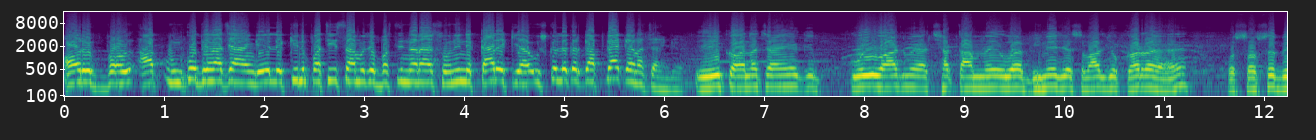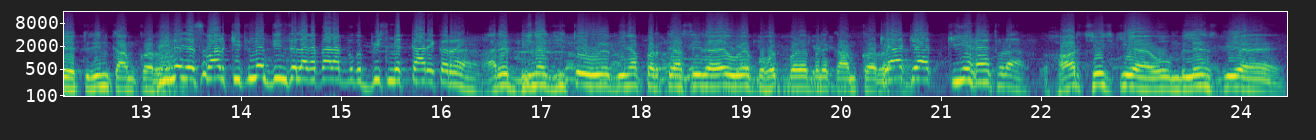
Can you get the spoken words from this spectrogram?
और आप उनको देना चाहेंगे लेकिन पच्चीस साल में जो बस्ती नारायण सोनी ने कार्य किया उसको लेकर के आप क्या कहना चाहेंगे? यही कहना चाहेंगे कि कोई वार्ड में अच्छा काम नहीं हुआ। विनय जायसवाल जो कर रहे हैं वो सबसे बेहतरीन काम कर रहे विनय हैं जायसवाल कितने दिन से लगातार आप लोग बीच में कार्य कर रहे हैं? अरे बिना जीते हुए बिना प्रत्याशी रहे हुए बहुत बड़े बड़े काम कर रहे क्या हैं। क्या किए हैं थोड़ा? हर चीज़ किए हैं वो एंबुलेंस दिए हैं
